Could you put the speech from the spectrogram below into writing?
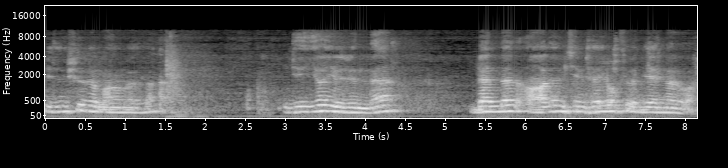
Bizim şu zamanımızda dünya yüzünde benden alim kimse yoktur diyenler var.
